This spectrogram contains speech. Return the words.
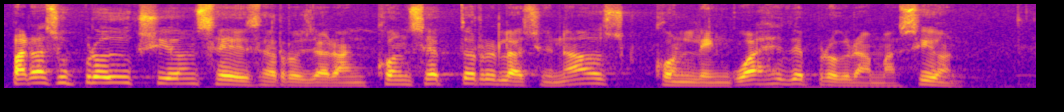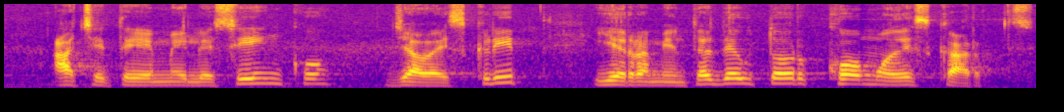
Para su producción se desarrollarán conceptos relacionados con lenguajes de programación, HTML5, JavaScript y herramientas de autor como Descartes,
